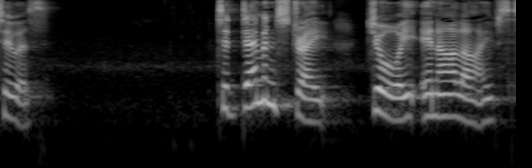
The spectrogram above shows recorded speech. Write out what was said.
to us. To demonstrate joy in our lives,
